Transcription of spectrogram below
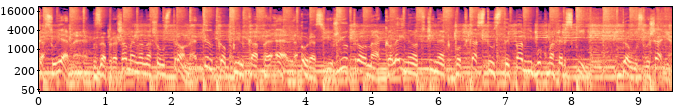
Kasujemy. Zapraszamy na naszą stronę tylkopilka.pl oraz już jutro na kolejny odcinek podcastu z typami bukmacherskimi. Do usłyszenia!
